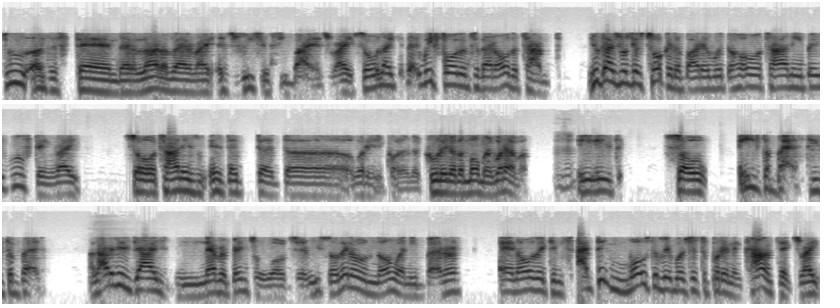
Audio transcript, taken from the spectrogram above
do understand that a lot of that, right, is recency bias, right? So, like, we fall into that all the time. You guys were just talking about it with the whole Ohtani Babe Ruth thing, right? So, Ohtani is the, the, the what do you call it? The Kool Aid of the moment, whatever. Mhm. He, he's so he's the best. He's the best. A lot of these guys never been to a World Series, so they don't know any better. And all they can, I think most of it was just to put it in context, right?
